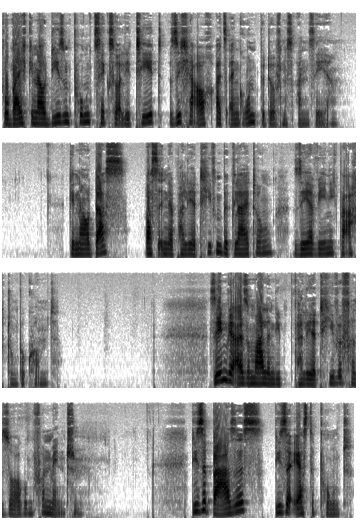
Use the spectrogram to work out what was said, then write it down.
Wobei ich genau diesen Punkt Sexualität sicher auch als ein Grundbedürfnis ansehe. Genau das, was in der palliativen Begleitung sehr wenig Beachtung bekommt. Sehen wir also mal in die palliative Versorgung von Menschen. Diese Basis, dieser erste Punkt,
